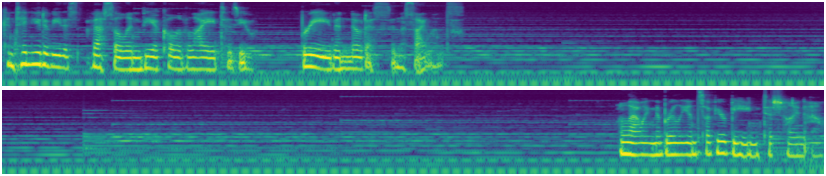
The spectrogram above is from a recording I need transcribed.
Continue to be this vessel and vehicle of light as you breathe and notice in the silence. allowing the brilliance of your being to shine out.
